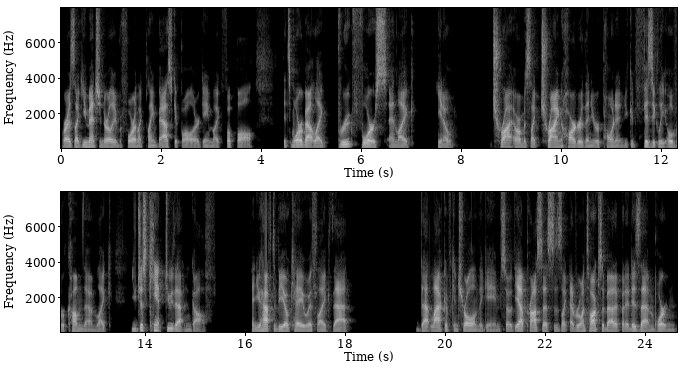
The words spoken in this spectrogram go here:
Whereas like you mentioned earlier before, and like playing basketball or a game like football, it's more about like brute force and like, you know, try or almost like trying harder than your opponent. You could physically overcome them. Like you just can't do that in golf. And you have to be okay with like that that lack of control in the game. So yeah, process is like everyone talks about it, but it is that important.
